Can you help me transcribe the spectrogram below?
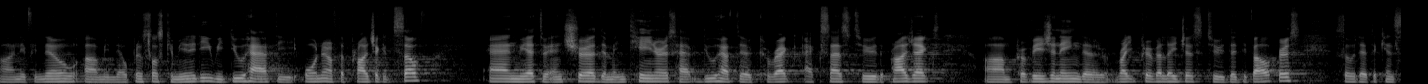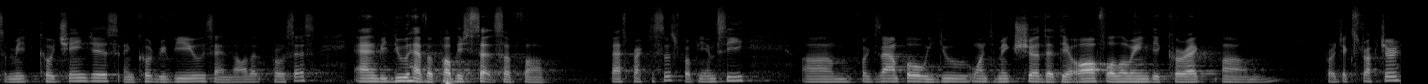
uh, and if you know, um, in the open source community, we do have the owner of the project itself, and we have to ensure the maintainers have, do have the correct access to the project, um, provisioning the right privileges to the developers so that they can submit code changes and code reviews and all that process. And we do have a published sets of uh, best practices for PMC. Um, for example, we do want to make sure that they're all following the correct um, project structure,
